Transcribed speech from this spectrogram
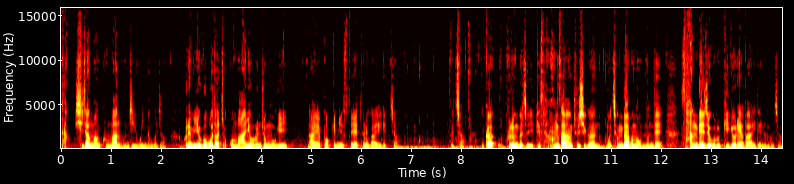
딱 시장만큼만 움직이고 있는 거죠. 그러면 이거보다 조금 많이 오른 종목이 나의 버킷리스트에 들어가야겠죠. 그쵸. 그러니까 그런 거죠. 이렇게 항상 주식은 뭐 정답은 없는데 상대적으로 비교를 해봐야 되는 거죠.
